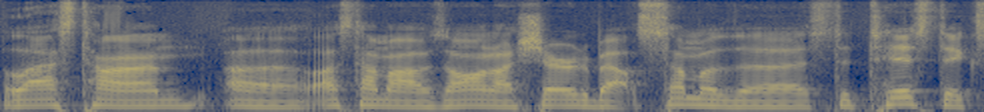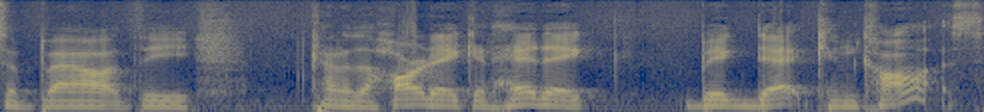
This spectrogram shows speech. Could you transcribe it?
last time uh, last time I was on, I shared about some of the statistics about the kind of the heartache and headache big debt can cause.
